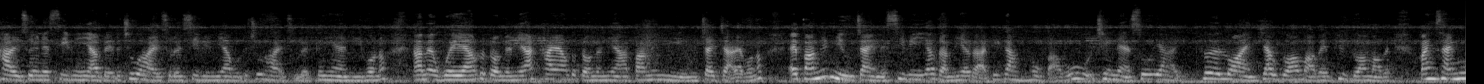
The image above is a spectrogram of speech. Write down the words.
ဟာတွေဆိုရင်လည်းစီပင်ရောက်တယ်တချို့ဟာတွေဆိုလည်းစီပင်မရောက်ဘူးတချို့ဟာတွေဆိုလည်းကရန်ကြီးပေါ့နော်ဒါပေမဲ့ဝယ်ရောင်းတော်တော်များများထားရောင်းတော်တော်များများပါမစ်မြေကိုကြိုက်ကြတယ်ပေါ့နော်အဲပါမစ်မြေကိုကြိုက်ရင်လည်းစီပင်ရောက်တာမရောက်တာအဓိကမဟုတ်ပါဘူးအချိန်နဲ့အစိုးရလွှဲလွှာရင်ရောက်သွားမှာပဲပြုတ်သွားမှာပဲပိုင်ဆိုင်မှု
